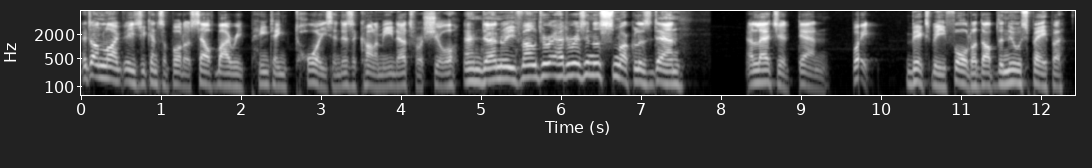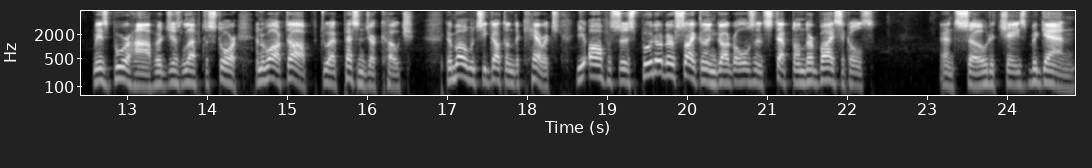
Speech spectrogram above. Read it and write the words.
It's unlikely she can support herself by repainting toys in this economy, that's for sure. And then we found her address in a smuggler's den. Alleged den. Wait. Bixby folded up the newspaper. Miss Boerhaave just left the store and walked up to a passenger coach. The moment she got on the carriage, the officers put on their cycling goggles and stepped on their bicycles. And so the chase began.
